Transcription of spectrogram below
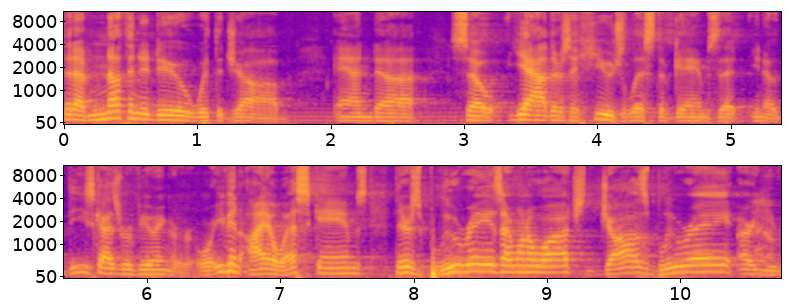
that have nothing to do with the job. And uh, so, yeah, there's a huge list of games that you know these guys are reviewing, or, or even iOS games. There's Blu-rays I want to watch. Jaws Blu-ray. Are you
